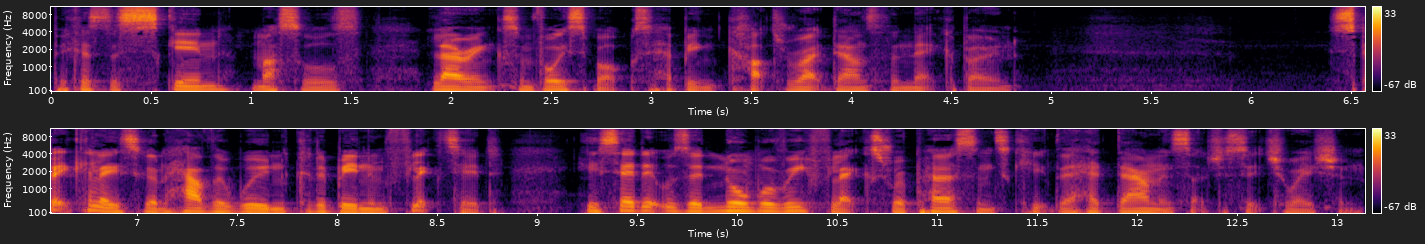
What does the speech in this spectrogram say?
because the skin, muscles, larynx, and voice box had been cut right down to the neck bone. Speculating on how the wound could have been inflicted, he said it was a normal reflex for a person to keep their head down in such a situation,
